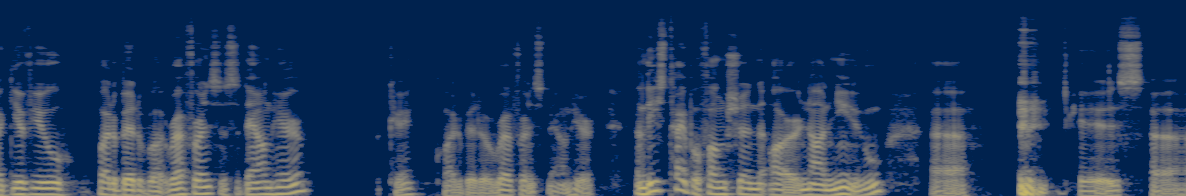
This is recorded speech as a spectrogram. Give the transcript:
I give you quite a bit of references down here. Okay, quite a bit of reference down here. And these type of function are not new. Uh, is uh,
